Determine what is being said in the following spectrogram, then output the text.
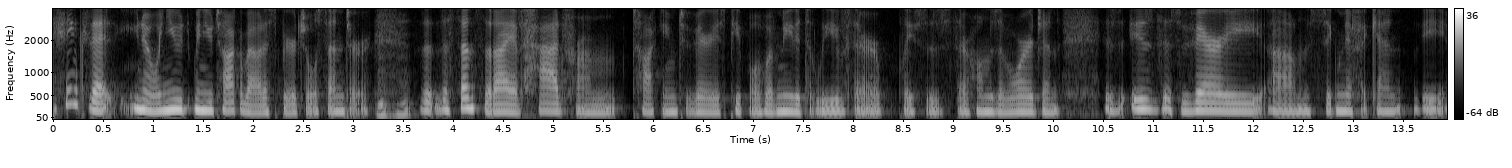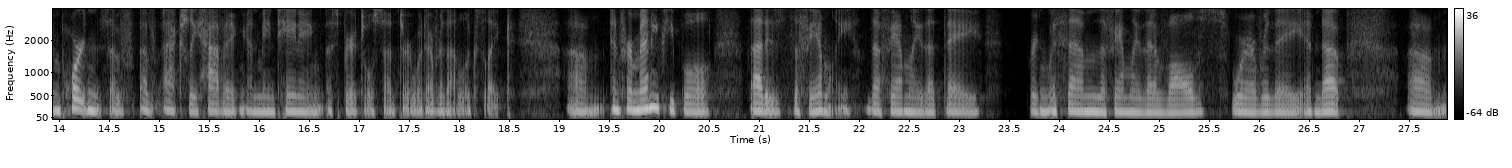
I think that you know when you when you talk about a spiritual center, mm-hmm. the the sense that I have had from talking to various people who have needed to leave their places, their homes of origin, is is this very um, significant the importance of of actually having and maintaining a spiritual center, whatever that looks like. Um, and for many people, that is the family, the family that they bring with them, the family that evolves wherever they end up. Um,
